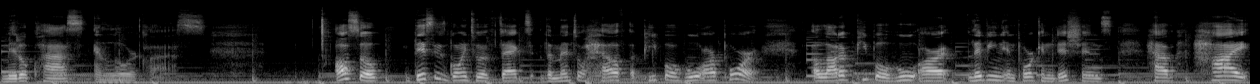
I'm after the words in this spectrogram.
middle class, and lower class. Also, this is going to affect the mental health of people who are poor. A lot of people who are living in poor conditions have high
